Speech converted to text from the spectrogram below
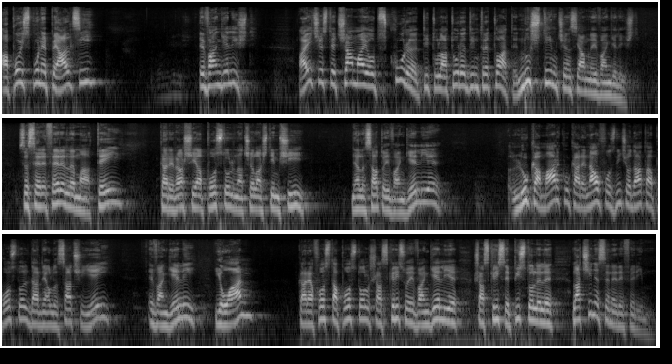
Apoi spune pe alții evangeliști. Aici este cea mai obscură titulatură dintre toate. Nu știm ce înseamnă evangeliști. Să se refere la Matei, care era și apostol în același timp și ne-a lăsat o evanghelie, Luca, Marcu, care n-au fost niciodată apostoli, dar ne-au lăsat și ei evanghelii, Ioan, care a fost apostol și a scris o evanghelie și a scris epistolele, la cine să ne referim?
